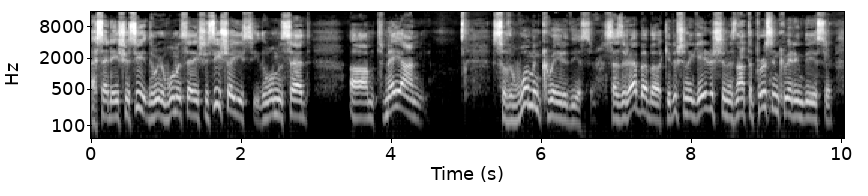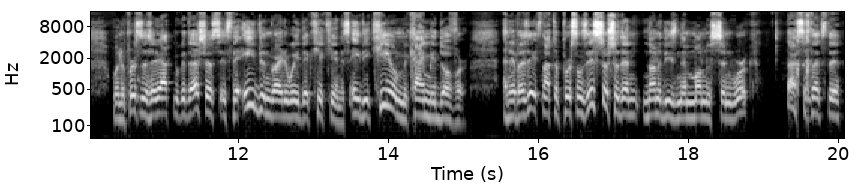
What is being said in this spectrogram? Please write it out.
I said Eshasi, the woman said Eshasi Shayisi. The woman said um. So the woman created the Isser. Says the Rebbe, but Kiddushin and Gerushin is not the person creating the Isser. When a person Mukadeshas, it's the Aiden right away that kick in. It's Adi Kiyum, Mekayim Midover. And if I say it's not the person's Isser, so then none of these Nemonusin work. That's the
